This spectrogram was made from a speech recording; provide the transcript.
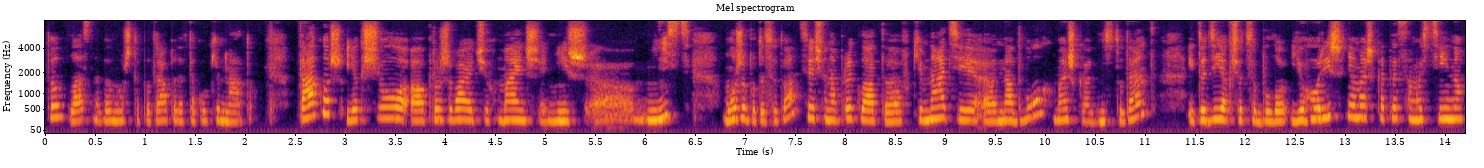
то власне ви можете потрапити в таку кімнату. Також, якщо проживаючих менше, ніж місць, може бути ситуація, що, наприклад, в кімнаті на двох мешкає один студент, і тоді, якщо це було його рішення мешкати самостійно,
